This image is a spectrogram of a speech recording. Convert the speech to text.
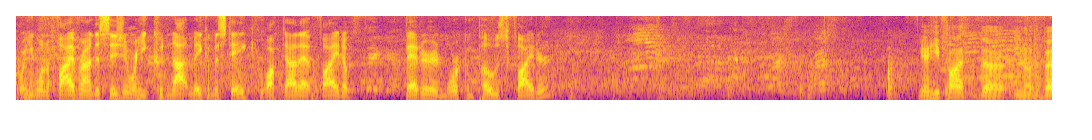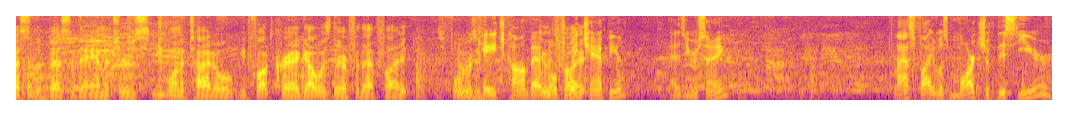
where he won a five-round decision, where he could not make a mistake, He walked out of that fight a better and more composed fighter. Yeah, he fought the you know the best of the best of the amateurs. He won a title. He fought Craig. I was there for that fight. Former cage combat welterweight champion, as you were saying. Last fight was March of this year.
